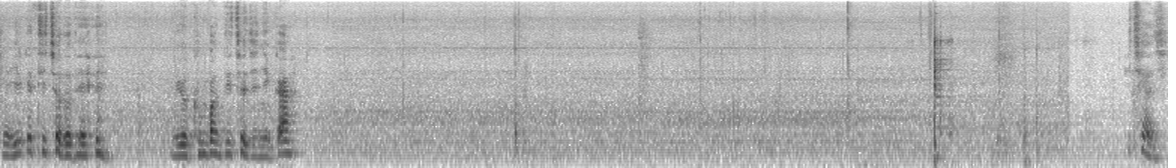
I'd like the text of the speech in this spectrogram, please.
그냥 이렇게 뒤쳐도 돼. 이거 금방 뒤쳐지니까 뒤쳐야지.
